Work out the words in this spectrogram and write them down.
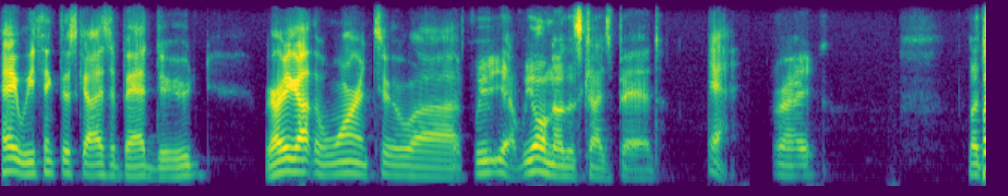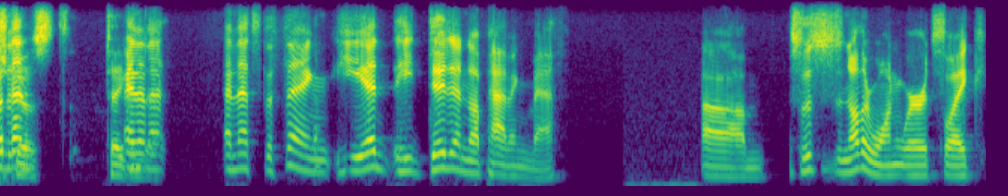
hey, we think this guy's a bad dude. We already got the warrant to uh we yeah, we all know this guy's bad. Yeah. Right. Let's then- just take and him that, and that's the thing. He had he did end up having meth. Um, so this is another one where it's like,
